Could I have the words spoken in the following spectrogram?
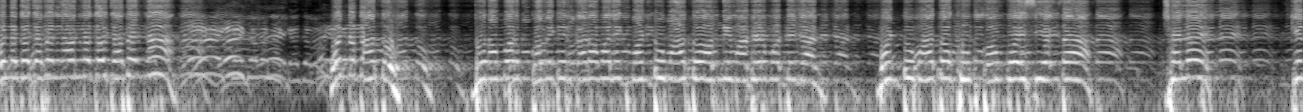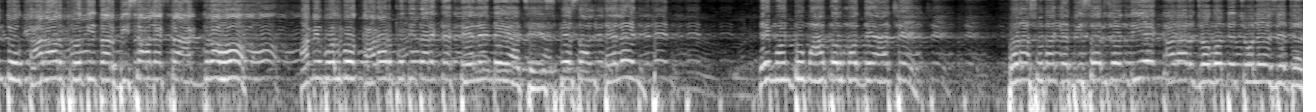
অন্য কেউ যাবেন না, অন্য কেউ যাবেন না। অন্য দু নম্বর কমিটির কারা মালিক? মন্টু মাহাতো, আপনি মাঠের মধ্যে যান। মন্টু মাহাতো খুব কম বয়সী একটা ছেলে, কিন্তু কারার প্রতি তার বিশাল একটা আগ্রহ। আমি বলব কারার প্রতি তার একটা ট্যালেন্টই আছে স্পেশাল ট্যালেন্ট এই মন্টু মাহাতোর মধ্যে আছে। পড়াশোনাকে বিসর্জন দিয়ে কারার জগতে চলে এসেছেন।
